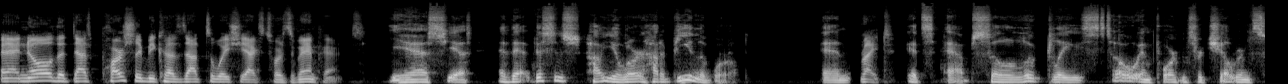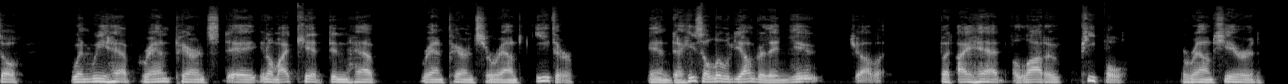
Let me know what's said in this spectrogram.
And I know that that's partially because that's the way she acts towards the grandparents. Yes, yes and that this is how you learn how to be in the world. And right. it's absolutely so important for children. So when we have grandparents day, you know, my kid didn't have grandparents around either. And uh, he's a little younger than you, Java. But I had a lot of people around here in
